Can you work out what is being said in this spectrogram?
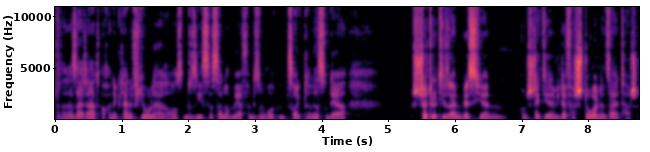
das er an der Seite hat, auch eine kleine Fiole heraus und du siehst, dass da noch mehr von diesem roten Zeug drin ist und er schüttelt die so ein bisschen und steckt die dann wieder verstohlen in seine Tasche.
